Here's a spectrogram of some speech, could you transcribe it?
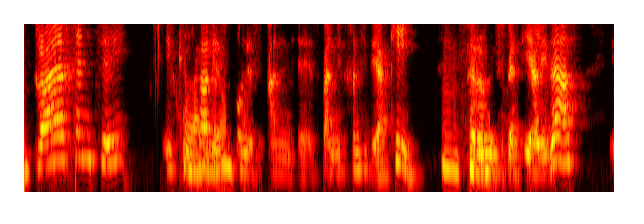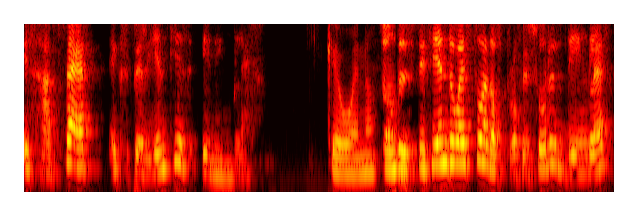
mm, traer gente y juntarles Claro. con espan- espan- gente de aquí. mm, Pero mm. mi especialidad es hacer experiencias en inglés. Qué bueno. Entonces, diciendo esto a los profesores de inglés,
